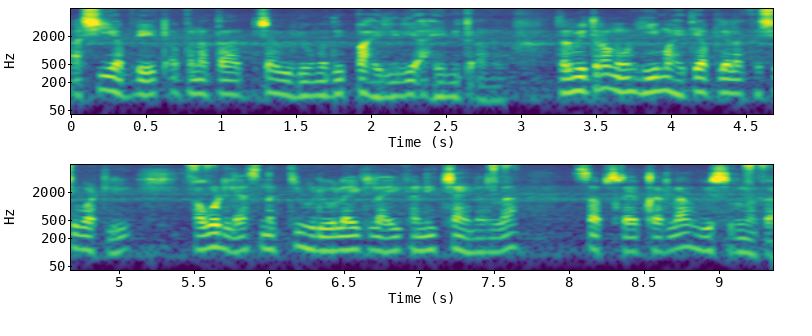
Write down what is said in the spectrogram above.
अशी अपडेट आपण आता आजच्या व्हिडिओमध्ये पाहिलेली आहे मित्रांनो. तर मित्रांनो ही माहिती आपल्याला कशी वाटली? आवडल्यास नक्की व्हिडिओला एक लाईक आणि चॅनलला सबस्क्राईब करायला विसरू नका.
